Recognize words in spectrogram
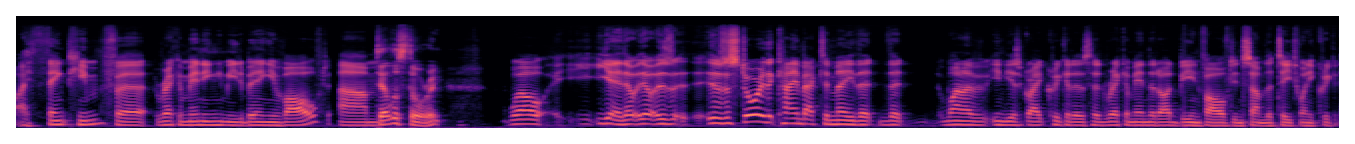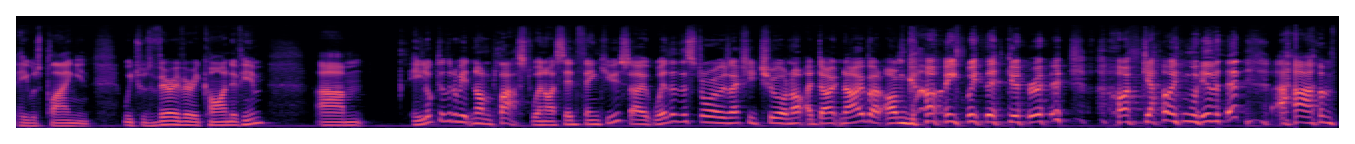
I thanked him for recommending me to being involved. Um, Tell the story. Well, yeah, there, there, was there was a story that came back to me that that one of India's great cricketers had recommended I'd be involved in some of the T20 cricket he was playing in, which was very very kind of him. Um, he looked a little bit nonplussed when I said thank you. So whether the story was actually true or not, I don't know, but I'm going with it, Guru. I'm going with it. Um,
